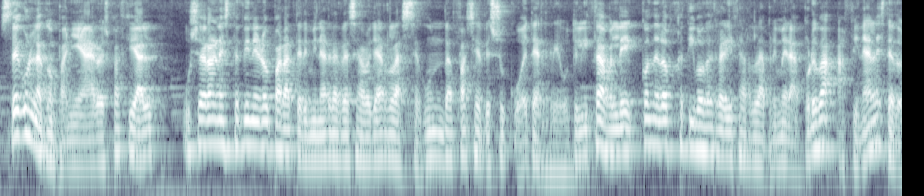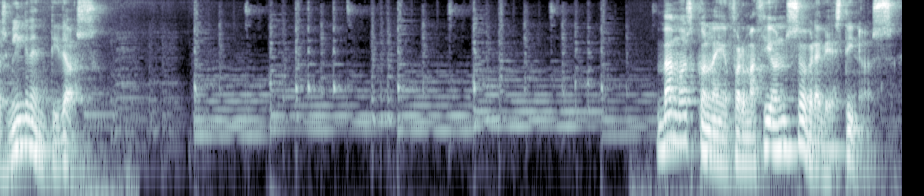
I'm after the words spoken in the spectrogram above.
Según la compañía aeroespacial, usarán este dinero para terminar de desarrollar la segunda fase de su cohete reutilizable con el objetivo de realizar la primera prueba a finales de 2022. Vamos con la información sobre destinos.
